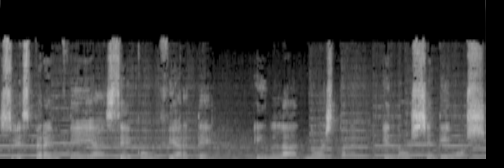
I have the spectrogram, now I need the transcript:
Su experiencia se convierte en la nuestra y nos sentimos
